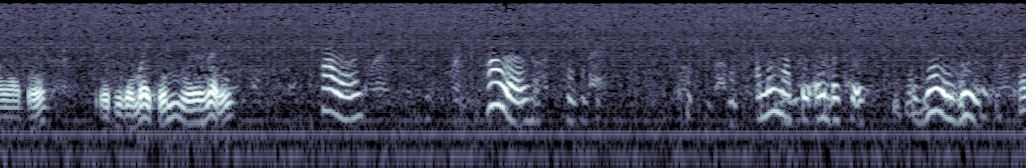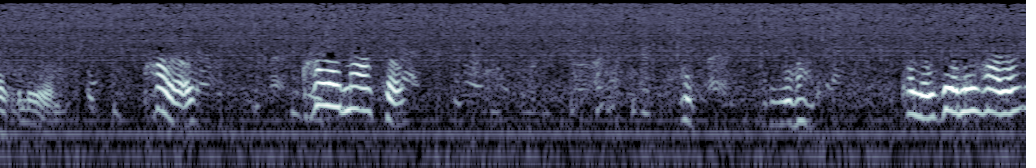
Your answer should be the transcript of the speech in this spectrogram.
All right, sir. If wake him, we're ready. Harold. Harold. I may not be able to. Very weak. Nice to meet him. Harold. Harold Marshall. Can you hear me, Harold?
